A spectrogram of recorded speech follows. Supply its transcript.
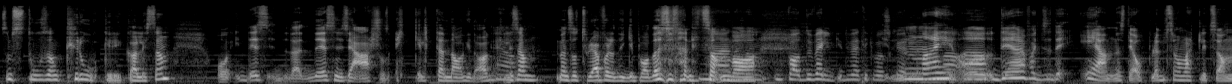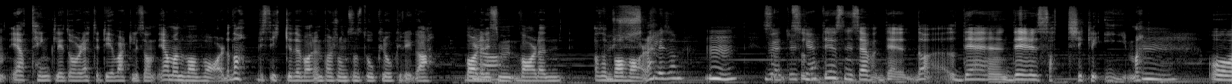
som sto sånn krokrygga, liksom. Og det, det, det syns jeg er så ekkelt den dag i dag, liksom. Men så tror jeg fortsatt ikke på det. Så det er litt sånn Nei, er sånn, hva du velger, du vet ikke hva du skal gjøre. Nei, Ja. og det er faktisk det eneste jeg har opplevd som har vært litt sånn Jeg har tenkt litt over det ettertid vært litt sånn Ja, men hva var det, da? Hvis ikke det var en person som sto krokrygga. Var det Ja. liksom Var det en Altså, hva var det? Liksom. Mm. Vet Så, så det syns jeg det, da, det, det satt skikkelig i meg. Mm. Og,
